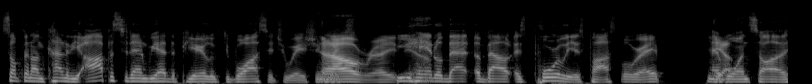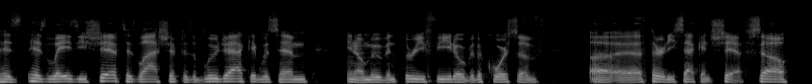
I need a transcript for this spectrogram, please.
something on kind of the opposite end, we had the Pierre Luc Dubois situation. Oh, right. he handled that about as poorly as possible, right? Yeah. Everyone saw his his lazy shift. His last shift as a Blue Jacket was him, you know, moving three feet over the course of uh, a 30 second shift. So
